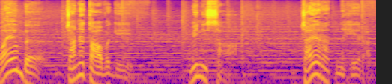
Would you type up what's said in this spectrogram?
වයඹ ජනතාවගේ මිනිසා ජයරත්න හේරත්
